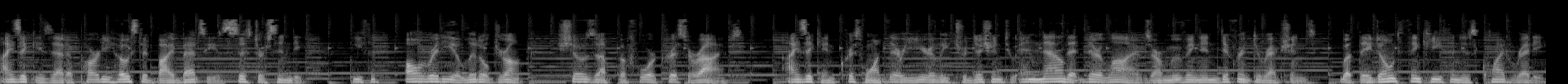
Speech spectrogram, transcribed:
Isaac is at a party hosted by Betsy's sister Cindy. Ethan, already a little drunk, shows up before Chris arrives. Isaac and Chris want their yearly tradition to end now that their lives are moving in different directions, but they don't think Ethan is quite ready.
